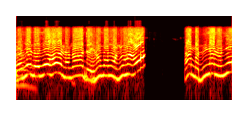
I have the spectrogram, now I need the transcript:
જોજો જોજો હો નકા જઈનું માં મોનું હો હા. બદલી જા જોજે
